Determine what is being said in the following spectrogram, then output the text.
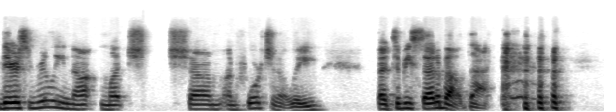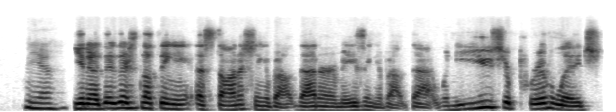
There's really not much um, unfortunately uh, to be said about that yeah you know there, there's nothing astonishing about that or amazing about that when you use your privilege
